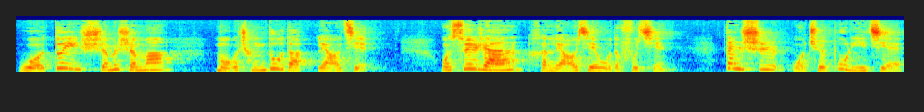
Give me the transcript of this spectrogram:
我对什么什么某个程度的了解。我虽然很了解我的父亲，但是我却不理解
